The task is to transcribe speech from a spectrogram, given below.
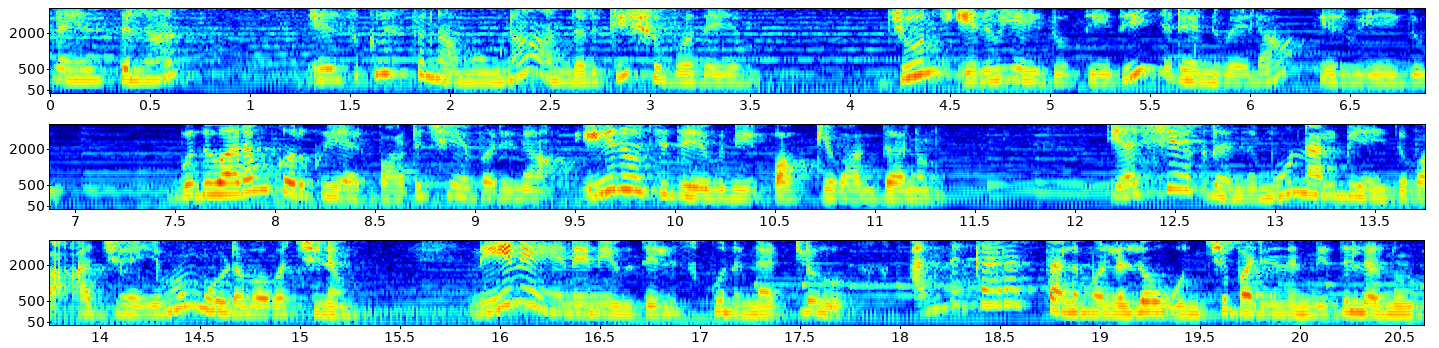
ప్రేజ్ ది లాడ్ యేసుక్రీస్తు నామంన అందరికీ శుభోదయం. జూన్ ఇరవై ఐదో తేదీ రెండు వేల ఇరవై ఐదు. బుధవారం కొరకు ఏర్పాటు చేయబడిన ఈ రోజు దేవుని వాక్య వాగ్దానం యశ్య గ్రంథము నలభై ఐదవ అధ్యాయము మూడవ వచనం. నేనే నీవు తెలుసుకున్నట్లు అంధకార స్థలములలో ఉంచబడిన నిధులను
